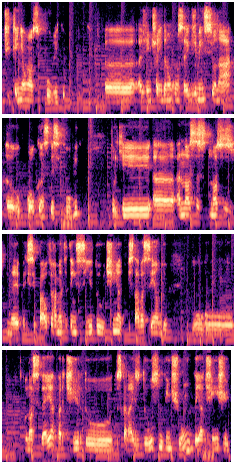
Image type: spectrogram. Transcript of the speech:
de quem é o nosso público. Uh, a gente ainda não consegue dimensionar uh, o, o, alcance desse público, porque uh, a nossas, nossos né, principal ferramenta tem sido, tinha, estava sendo o, o, a nossa ideia a partir do, dos canais do Sul 21, daí atinge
